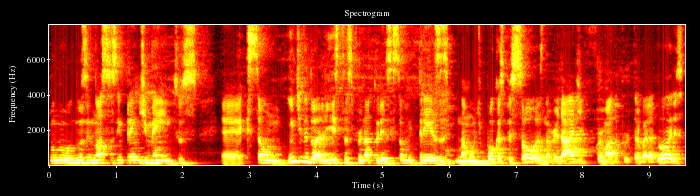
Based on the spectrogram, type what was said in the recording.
No, nos nossos empreendimentos é, que são individualistas por natureza, que são empresas na mão de poucas pessoas, na verdade, formada por trabalhadores,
